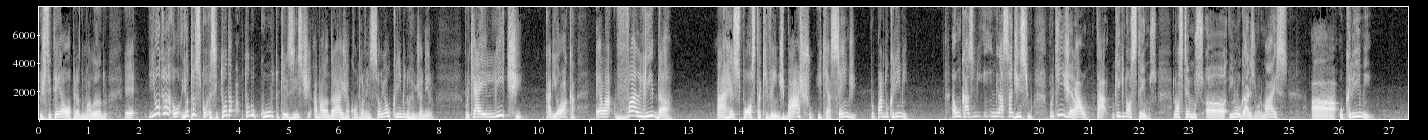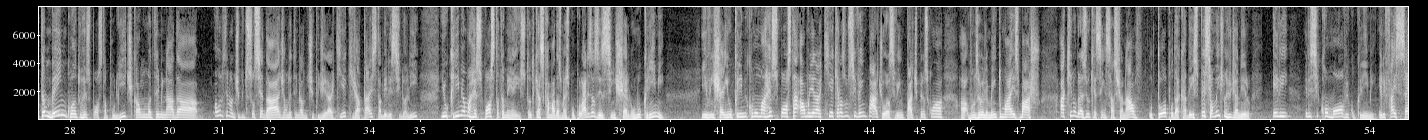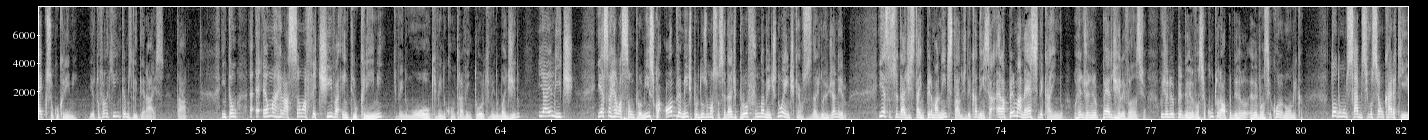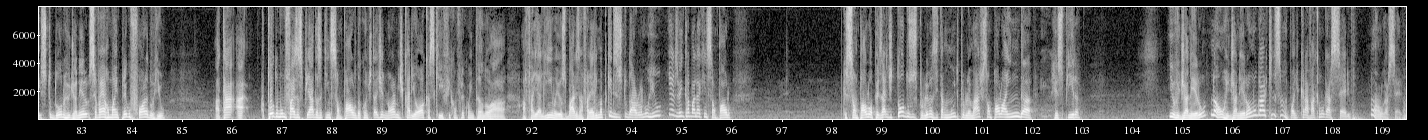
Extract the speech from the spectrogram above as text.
Eu citei a ópera do malandro. É, e, outra, e outras coisas, assim, toda, todo o culto que existe à malandragem, à contravenção e ao crime no Rio de Janeiro. Porque a elite carioca, ela valida a resposta que vem de baixo e que acende por parte do crime. É um caso engraçadíssimo. Porque, em geral, tá? O que, que nós temos? Nós temos, uh, em lugares normais, uh, o crime também enquanto resposta política a uma determinada a um determinado tipo de sociedade, a um determinado tipo de hierarquia que já está estabelecido ali. E o crime é uma resposta também a isso. Tanto que as camadas mais populares às vezes se enxergam no crime e enxerguem o crime como uma resposta a uma hierarquia que elas não se veem em parte, ou elas se veem em parte apenas com a, a, vamos dizer, o elemento mais baixo. Aqui no Brasil, que é sensacional, o topo da cadeia, especialmente no Rio de Janeiro, ele, ele se comove com o crime, ele faz sexo com o crime. E eu tô falando aqui em termos literais, tá? Então, é, é uma relação afetiva entre o crime, que vem do morro, que vem do contraventor, que vem do bandido, e a elite. E essa relação promíscua, obviamente, produz uma sociedade profundamente doente, que é a sociedade do Rio de Janeiro. E essa sociedade está em permanente estado de decadência, ela permanece decaindo, o Rio de Janeiro perde relevância, o Rio de Janeiro perdeu relevância cultural, perdeu relevância econômica. Todo mundo sabe, se você é um cara que estudou no Rio de Janeiro, você vai arrumar emprego fora do Rio. Ah, tá, a, a, todo mundo faz as piadas aqui em São Paulo da quantidade enorme de cariocas que ficam frequentando a, a Faria Lima e os bares na Faria Lima, porque eles estudaram lá no Rio e eles vêm trabalhar aqui em São Paulo. Porque São Paulo, apesar de todos os problemas, e está muito problemático, São Paulo ainda respira. E o Rio de Janeiro, não. O Rio de Janeiro é um lugar que você não pode cravar que é um lugar sério. Não é um lugar sério.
